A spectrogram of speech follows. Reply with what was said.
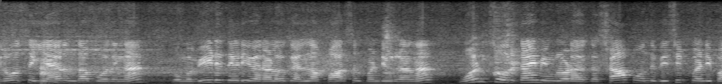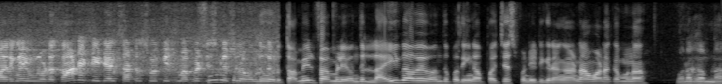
இருபத்தையாயிரம் தான் போதுங்க. உங்க வீடு தேடி வர அளவுக்கு எல்லாம் பார்சல் பண்ணி விடுறாங்க. ஒன்ஸ் ஒரு டைம் இவங்களோட ஷாப் வந்து விசிட் பண்ணி பாருங்க இவங்களோட contact details address location map டிஸ்கிரிப்ஷன்ல வந்து ஒரு தமிழ் ஃபேமிலி வந்து லைவாவே வந்து பாத்தீங்கன்னா பர்ச்சேஸ் பண்ணிட்டு இருக்காங்க அண்ணா வணக்கம்ண்ணா. வணக்கம்ண்ணா.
